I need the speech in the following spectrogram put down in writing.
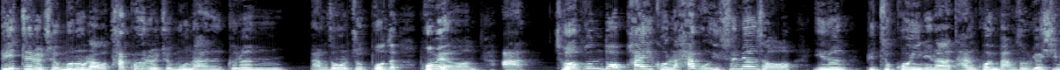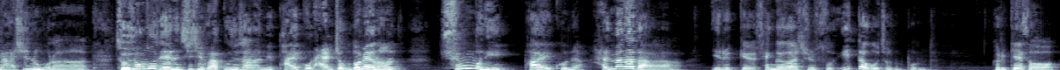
비트를 전문으로 하고 타코인을 전문으로 하는 그런 방송을 좀 보다, 보면 아 저분도 파이콘을 하고 있으면서 이는 비트코인이나 다른 코인 방송을 열심히 하시는구나. 저 정도 되는 지식을 갖고 있는 사람이 파이콘을 할 정도면은 충분히 파이콘을 할 만하다. 이렇게 생각하실 수 있다고 저는 봅니다. 그렇게 해서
